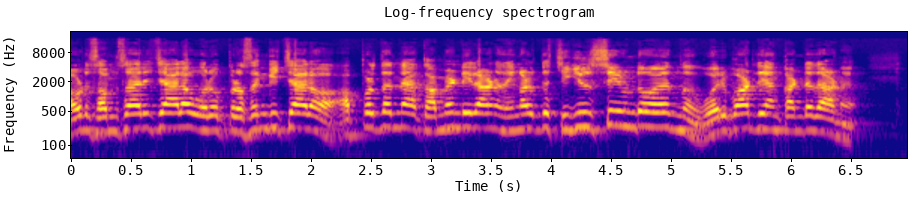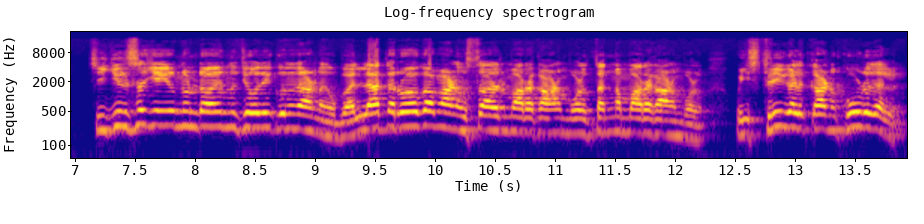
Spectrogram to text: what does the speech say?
അവിടെ സംസാരിച്ചാലോ ഒരു പ്രസംഗിച്ചാലോ അപ്പോൾ തന്നെ ആ കമന്റിലാണ് നിങ്ങൾക്ക് ചികിത്സയുണ്ടോ എന്ന് ഒരുപാട് ഞാൻ കണ്ടതാണ്. ചികിത്സ ചെയ്യുന്നുണ്ടോ എന്ന് ചോദിക്കുന്നതാണ്. വല്ലാത്ത രോഗമാണ് ഉസ്താദന്മാരെ കാണുമ്പോൾ തങ്ങന്മാരെ കാണുമ്പോൾ. ഈ സ്ത്രീകൾക്കാണ് കൂടുതൽ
